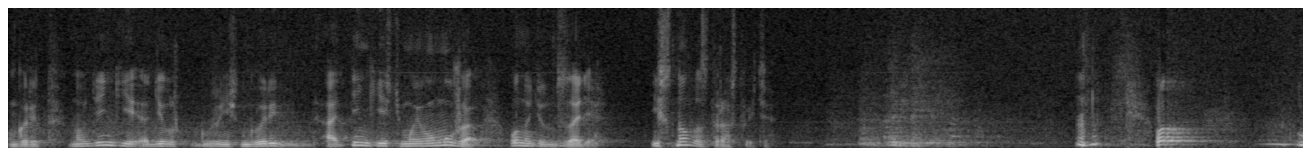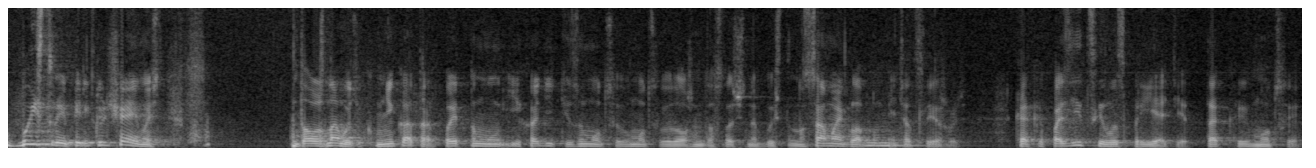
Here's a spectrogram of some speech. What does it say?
Он говорит, ну деньги, а девушка, женщина говорит, а деньги есть у моего мужа, он идет сзади. И снова здравствуйте. Вот быстрая переключаемость должна быть у коммуникатора, поэтому и ходить из эмоций в эмоции вы должны достаточно быстро. Но самое главное уметь отслеживать. Как и позиции восприятия, так и эмоции.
